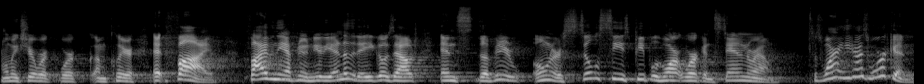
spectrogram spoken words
I'll make sure we're, we're, I'm clear. At 5, five in the afternoon, near the end of the day, he goes out, and the vineyard owner still sees people who aren't working standing around. Says, Why aren't you guys working?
